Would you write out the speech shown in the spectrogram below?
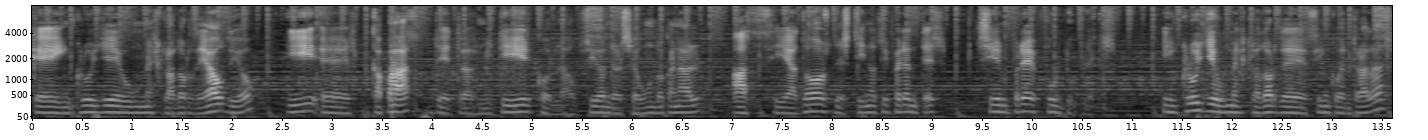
que incluye un mezclador de audio y es capaz de transmitir con la opción del segundo canal hacia dos destinos diferentes, siempre full duplex. Incluye un mezclador de 5 entradas,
